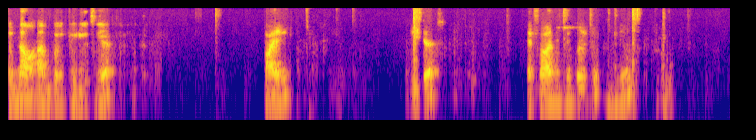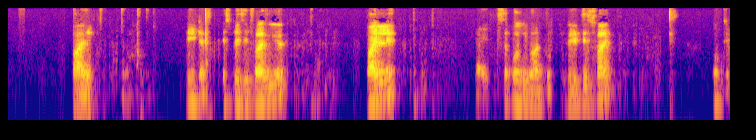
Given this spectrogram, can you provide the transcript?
So now i'm going to use here file reader fr is equal to new file reader specify here file name suppose we want to read this file. Okay.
